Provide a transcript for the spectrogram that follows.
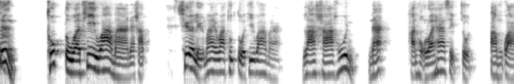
ซึ่งทุกตัวที่ว่ามานะครับ เชื่อหรือไม่ว่าทุกตัวที่ว่ามา ราคาหุ้นณ1,650จุดต่ำกว่า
